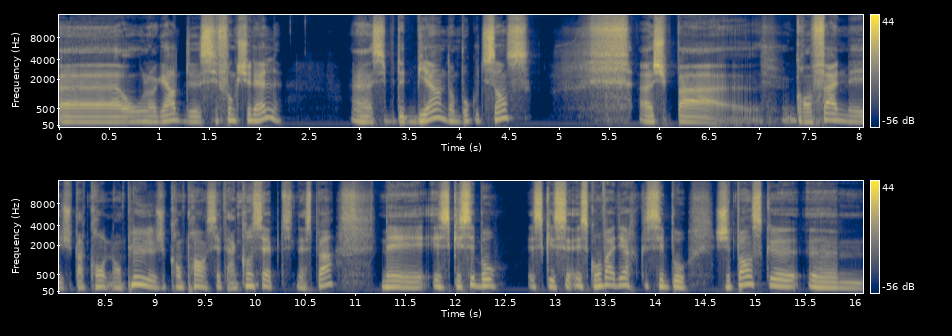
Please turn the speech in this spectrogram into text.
Euh, on le regarde, c'est fonctionnel. Euh, c'est peut-être bien dans beaucoup de sens. Euh, je ne suis pas euh, grand fan, mais je ne suis pas contre non plus. Je comprends, c'est un concept, n'est-ce pas? Mais est-ce que c'est beau? Est-ce que c'est- est-ce qu'on va dire que c'est beau? Je pense que euh,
